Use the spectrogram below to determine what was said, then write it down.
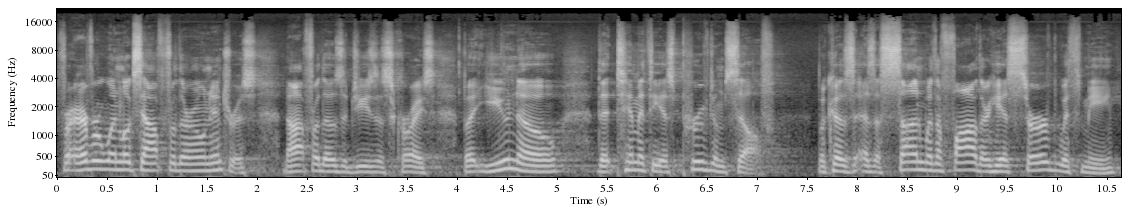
For everyone looks out for their own interests, not for those of Jesus Christ. But you know that Timothy has proved himself, because as a son with a father, he has served with me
